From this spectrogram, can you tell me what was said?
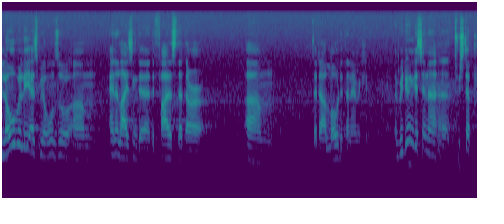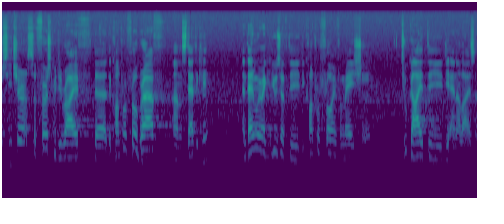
globally as we're also um, analyzing the, the files that are, um, that are loaded dynamically. And we're doing this in a, a two-step procedure. So first we derive the, the control flow graph um, statically, and then we make use of the, the control flow information to guide the, the analyzer.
